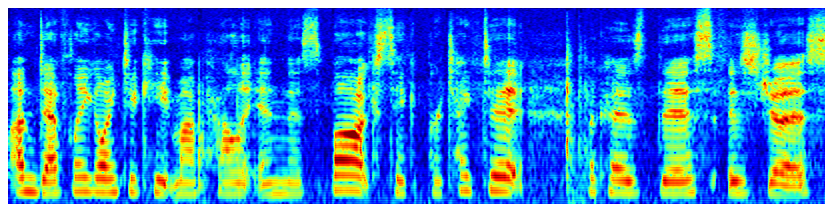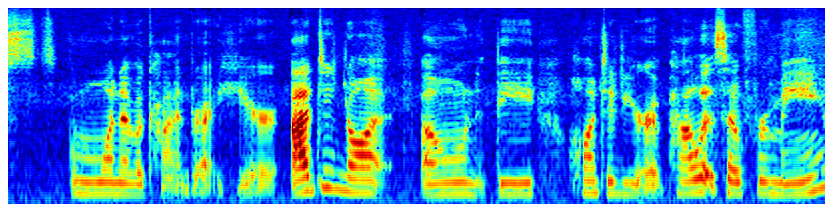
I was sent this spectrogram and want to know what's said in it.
I'm definitely going to keep my palette in this box to protect it because this is just one of a kind right here. I did not own the Haunted Europe palette so for me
